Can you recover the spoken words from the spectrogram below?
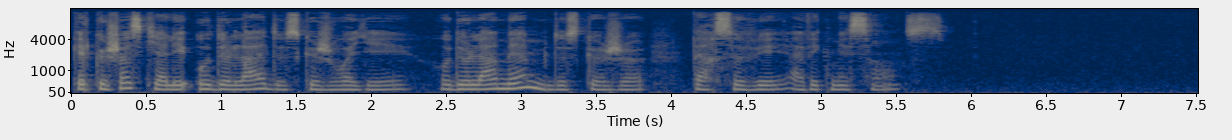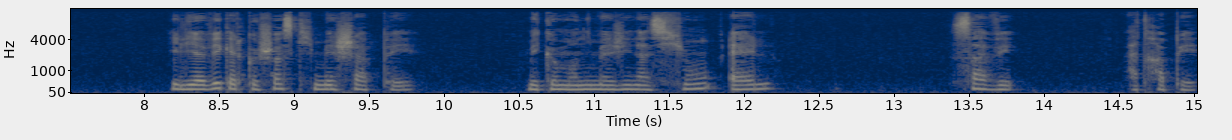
Quelque chose qui allait au-delà de ce que je voyais, au-delà même de ce que je percevais avec mes sens. Il y avait quelque chose qui m'échappait, mais que mon imagination, elle, savait attraper.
